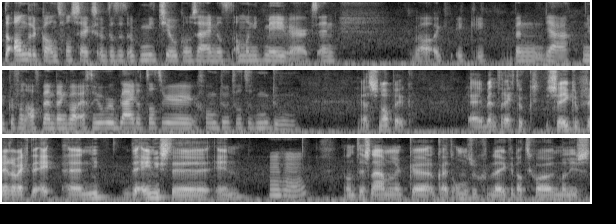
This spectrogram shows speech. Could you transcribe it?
de andere kant van seks. Ook dat het ook niet chill kan zijn, dat het allemaal niet meewerkt. En ik, wel, ik, ik, ik ben, ja, nu ik ervan af ben, ben ik wel echt heel weer blij dat dat weer gewoon doet wat het moet doen. ja, snap ik. Ja, je bent er echt ook zeker verreweg de, e- eh, niet de enigste in. Mhm. Want het is namelijk eh, ook uit onderzoek gebleken dat gewoon maar liefst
